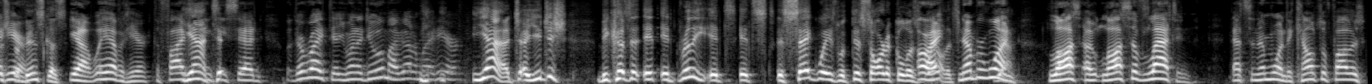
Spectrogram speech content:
right. Stravinskas's. Yeah, we have it here. The five Yeah, things t- he said. They're right there. You want to do them? I got them right here. Yeah, t- you just because it, it, it really it's it's it segues with this article as All well. right. It's, number one, yeah. loss uh, loss of Latin. That's the number one. The Council Fathers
